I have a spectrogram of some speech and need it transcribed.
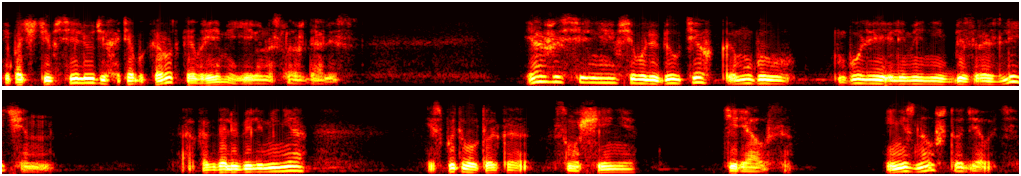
И почти все люди хотя бы короткое время ею наслаждались. Я же сильнее всего любил тех, кому был более или менее безразличен, а когда любили меня, испытывал только смущение, терялся и не знал, что делать.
